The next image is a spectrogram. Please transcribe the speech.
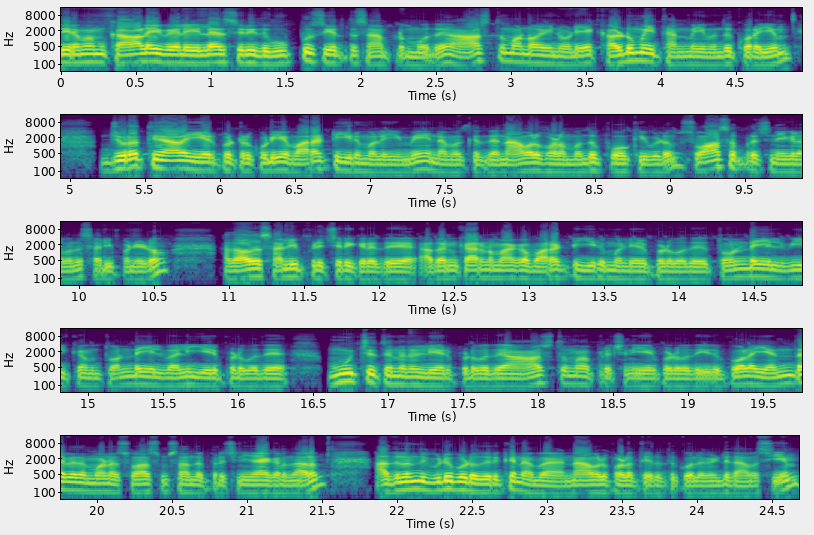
தினமும் காலை வேளையில் சிறிது உப்பு சேர்த்து சாப்பிடும்போது ஆஸ்துமா நோயினுடைய கடுமை தன்மை வந்து குறையும். ஜுரத்தினால் ஏற்பட்டிருக்கக்கூடிய வறட்டு இருமலையுமே நமக்கு இந்த நாவல் பழம் வந்து போக்கிவிடும். சுவாச பிரச்சனைகளை வந்து சரி பண்ணிடும். அதாவது சளி பிடிச்சிருக்கிறது அதன் காரணமாக வறட்டு இருமல் ஏற்படுவது தொண்டையில் வீக்கம் தொண்டையில் வலி ஏற்படுவது மூச்சு திணறல் ஏற்படுவது ஆஸ்துமா பிரச்சனை ஏற்படுவது இது போல் எந்த விதமான சுவாசம் சார்ந்த பிரச்சனையாக இருந்தாலும் அதுலேருந்து விடுபடுவதற்கு நம்ம நாவல் பழத்தை எடுத்துக்கொள்ள வேண்டியது அவசியம்.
